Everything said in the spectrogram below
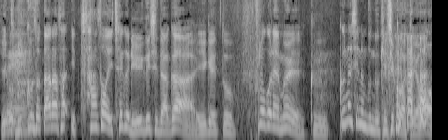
이거 네. 믿고서 따라 사, 사서 이 책을 읽으시다가 이게 또 프로그램을 그 끊으시는 분도 계실 것 같아요.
